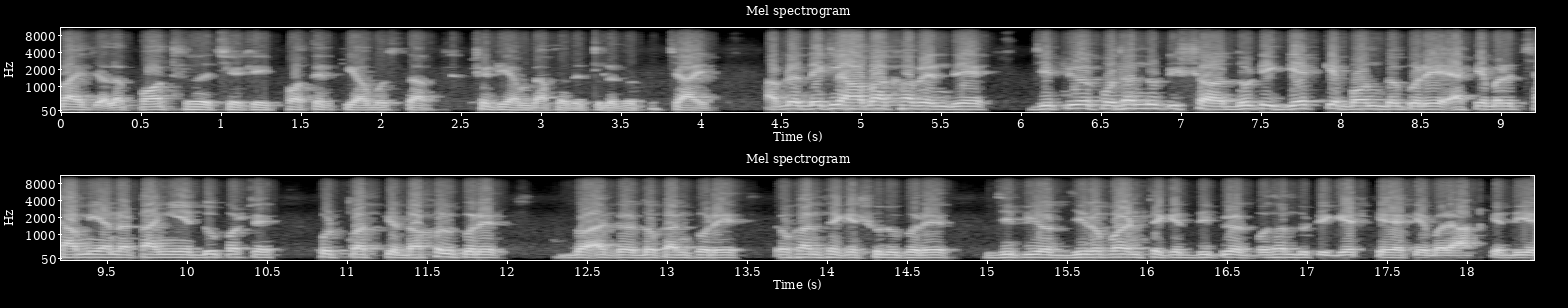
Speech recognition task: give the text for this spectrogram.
পায়ে চলা পথ রয়েছে সেই পথের কি অবস্থা সেটি আমরা আপনাদের তুলে ধরতে চাই। আপনারা দেখলে অবাক হবেন যে জিপিওর প্রধান দুটি দুটি গেটকে বন্ধ করে একেবারে ছামিয়ানা টাঙিয়ে দুপাশে ফুটপাতকে দখল করে দোকান করে ওখান থেকে শুরু করে জিপিওর জিরো পয়েন্ট থেকে জিপিওর প্রধান দুটি গেটকে একেবারে আটকে দিয়ে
